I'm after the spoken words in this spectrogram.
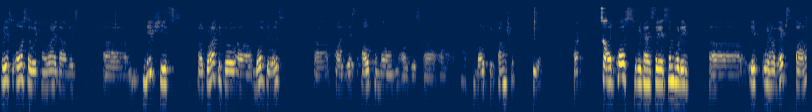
With also, we can write down this uh, Lipschitz uh, graphical uh, modulus uh, as this norm of this uh, uh, multifunction here. Right. So of course, we can say simply, if we have x bar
